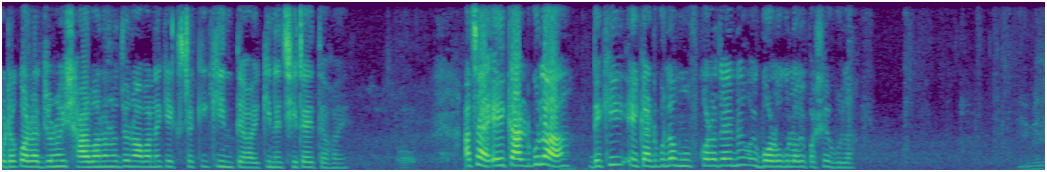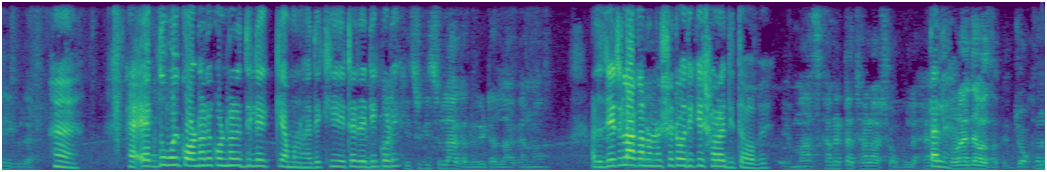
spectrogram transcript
ওটা করার জন্য ওই সার বানানোর জন্য আবার নাকি এক্সট্রা কি কিনতে হয় কিনে ছিটাইতে হয়। আচ্ছা এই কাঠগুলা দেখি এই কাঠগুলো মুভ করা যায় না? ওই বড়গুলো ওই পাশেরগুলা হ্যাঁ। হ্যাঁ একদম ওই কর্নারে কর্নারে দিলে কেমন হয়? দেখি এটা রেডি করি। কিছু কিছু লাগানো এটা লাগানো। আচ্ছা যেটা লাগানো না সেটা ওইদিকে সরাই দিতে হবে। এই মাঝখানেটা ছাড়া সবগুলো হ্যাঁ সরাই দেওয়া যাবে যখন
